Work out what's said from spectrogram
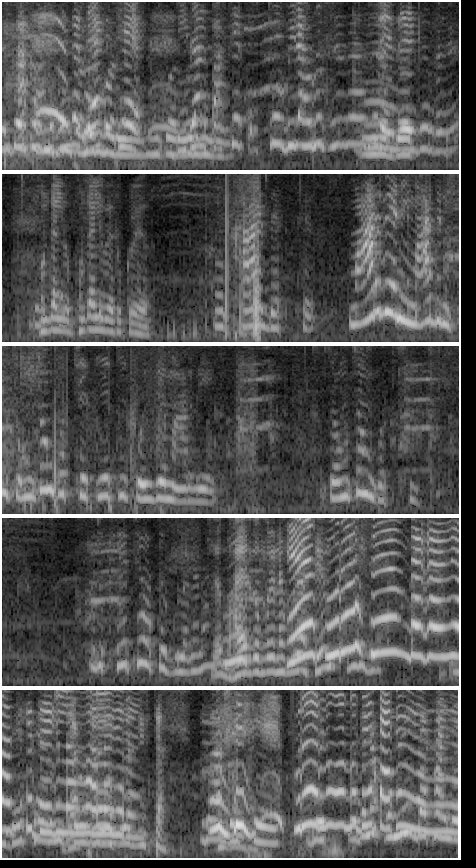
এরকম দেখছে দিদার পাশে কত বিড়া হলো ফোন চাইলি ফোন চাইলি একটু করে। খায় দেখছে। মারবে নি মারবে নি। তুই চংচং করছে কে কি করবে মারবে। চংচং করছে। খেয়েছে অতগুলো না ভাইয়ের কম করে না হ্যাঁ পুরো সেম দেখা আমি আজকে দেখলাম ভালো করে। পুরো এরকম অন্য দিকে তাকে দেখাইলে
